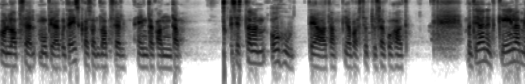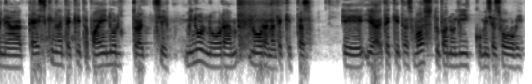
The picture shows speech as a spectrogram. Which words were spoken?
on lapsel, mu peaaegu täiskasvanud lapsel enda kanda. sest tal on ohud teada ja vastutuse kohad ma tean, et keelamine ja käskimine tekitab ainult trotsi. minul noorem, noorena tekitas e, ja tekitas vastupanu liikumise soovi.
